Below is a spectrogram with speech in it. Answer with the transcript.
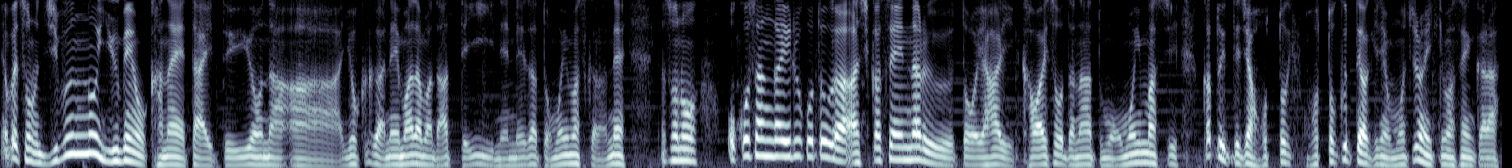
やっぱりその自分の夢を叶えたいというようなあ欲がねまだまだあっていい年齢だと思いますからね。そのお子さんがいることが足かせになるとやはりかわいそうだなとも思いますしかといってじゃあほっとほっとくってわけにはもちろんいきませんから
